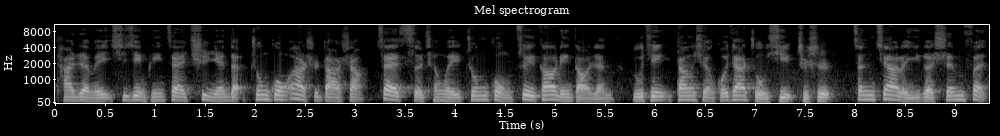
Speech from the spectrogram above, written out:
他认为，习近平在去年的中共二十大上再次成为中共最高领导人，如今当选国家主席只是增加了一个身份。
